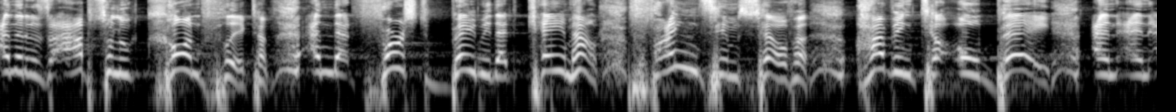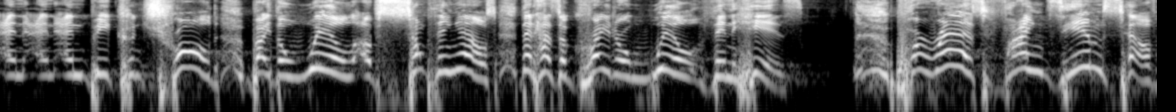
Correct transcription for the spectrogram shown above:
and that is absolute conflict. And that first baby that came out finds himself having to obey and and and and, and be controlled by the will of something else that has a greater will than his. Perez finds himself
